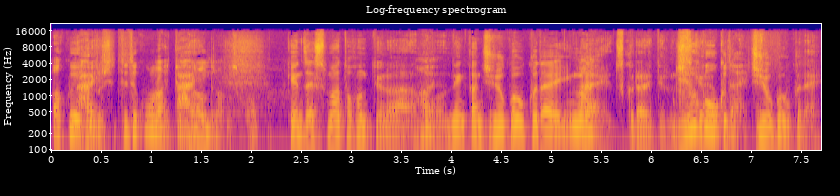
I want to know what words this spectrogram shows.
悪影響として出てこないっていうのはなんでなんですか、現在スマートフォンというのは、はい、年間15億台ぐらい作られてるんですけど、15億台？15億台。で、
